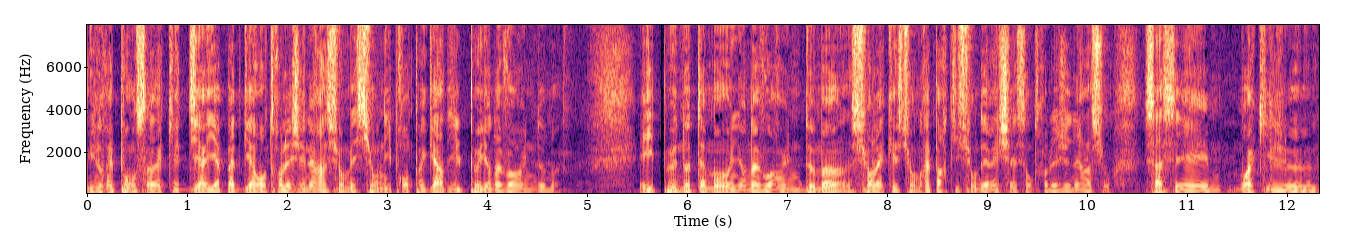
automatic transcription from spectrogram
une réponse hein, qui est de dire il n'y a pas de guerre entre les générations, mais si on n'y prend pas garde, il peut y en avoir une demain. Et il peut notamment y en avoir une demain sur la question de répartition des richesses entre les générations. Ça, c'est moi qui le,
